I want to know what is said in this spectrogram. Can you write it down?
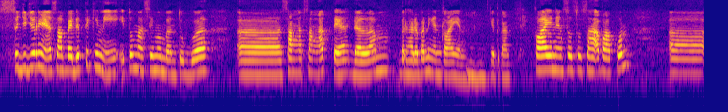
sejujurnya sampai detik ini itu masih membantu gue uh, sangat-sangat ya dalam berhadapan dengan klien hmm. gitu kan klien yang susah apa pun uh,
